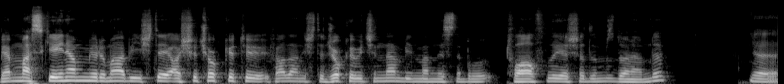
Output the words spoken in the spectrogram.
ben maskeye inanmıyorum abi işte aşı çok kötü falan işte Djokovic'inden bilmem nesine bu tuhaflığı yaşadığımız dönemde ee,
